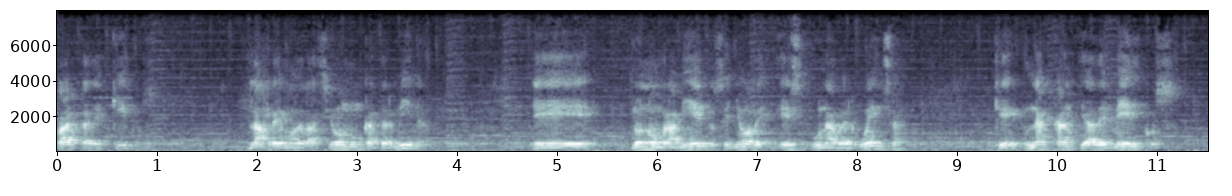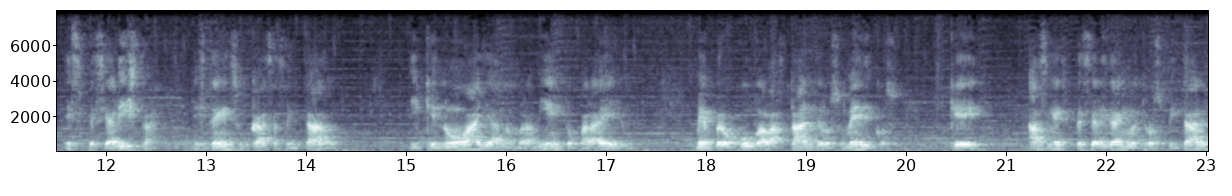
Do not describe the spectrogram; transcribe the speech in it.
falta de equipos, la remodelación nunca termina, eh, los nombramientos, señores, es una vergüenza que una cantidad de médicos especialistas estén en su casa sentados y que no haya nombramiento para ellos. Me preocupa bastante los médicos que hacen especialidad en nuestro hospital,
